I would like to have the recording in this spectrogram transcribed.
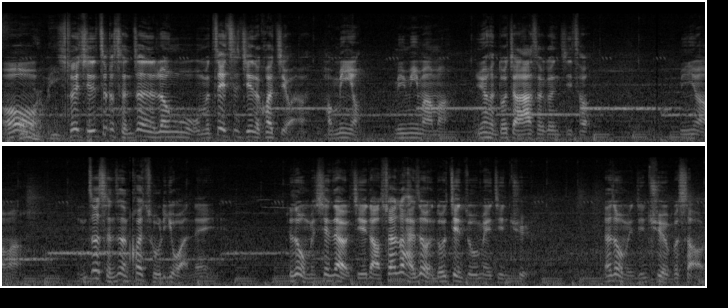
哦，所以其实这个城镇的任务，我们这次接的快解完了，好密哦，密密麻麻，因为很多脚踏车跟机车，密密麻麻。我们这个城镇快处理完嘞，就是我们现在有接到，虽然说还是有很多建筑没进去，但是我们已经去了不少了。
